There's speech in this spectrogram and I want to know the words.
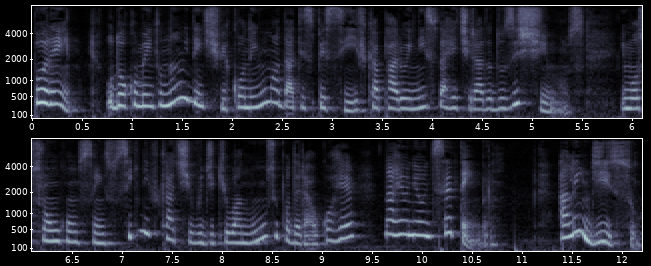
Porém, o documento não identificou nenhuma data específica para o início da retirada dos estímulos e mostrou um consenso significativo de que o anúncio poderá ocorrer na reunião de setembro. Além disso,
